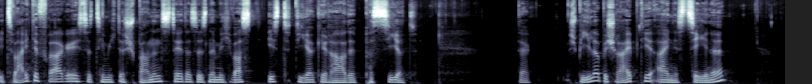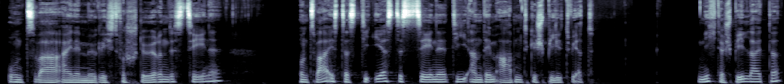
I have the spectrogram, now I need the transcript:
Die zweite Frage ist ja ziemlich das Spannendste, das ist nämlich, was ist dir gerade passiert? Der Spieler beschreibt dir eine Szene, und zwar eine möglichst verstörende Szene, und zwar ist das die erste Szene, die an dem Abend gespielt wird. Nicht der Spielleiter,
